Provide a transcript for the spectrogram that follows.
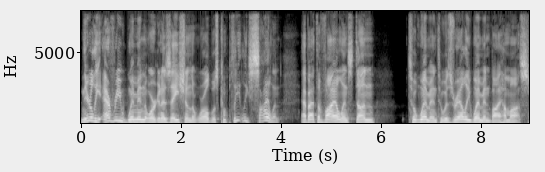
nearly every women organization in the world was completely silent about the violence done to women, to Israeli women by Hamas.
